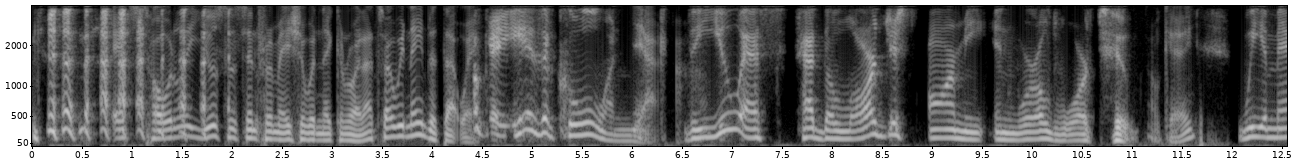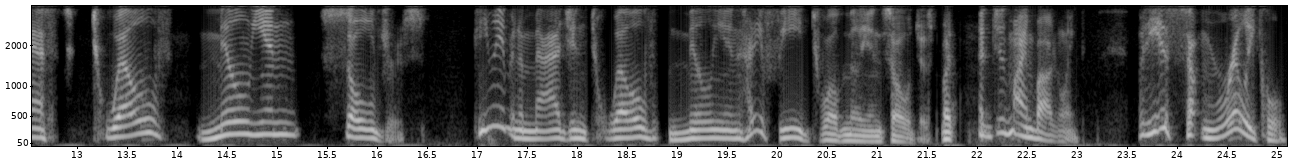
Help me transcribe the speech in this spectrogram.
It's totally useless information with Nick and Roy. That's why we named it that way. Okay, here's a cool one, Nick. Yeah. The U.S. had the largest army in World War II. Okay. We amassed 12 million soldiers. Can you even imagine 12 million? How do you feed 12 million soldiers? But it's just mind boggling. But here's something really cool.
